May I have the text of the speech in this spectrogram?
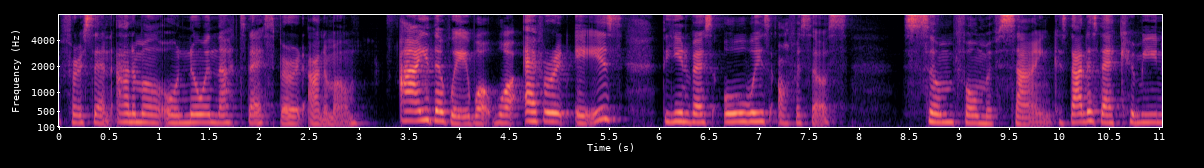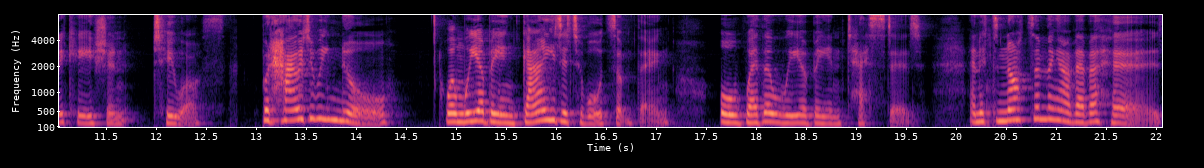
for a certain animal or knowing that's their spirit animal. Either way, what whatever it is, the universe always offers us some form of sign because that is their communication to us. But how do we know when we are being guided towards something or whether we are being tested. And it's not something I've ever heard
